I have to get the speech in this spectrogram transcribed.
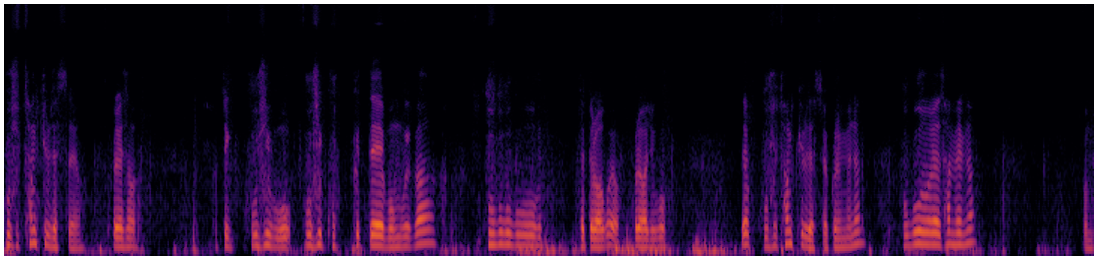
93kg 됐어요. 그래서 갑자기 95, 99 그때 몸무게가 9999 됐더라고요. 그래가지고 이제 93kg 됐어요. 그러면은 99에 3이면 그럼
